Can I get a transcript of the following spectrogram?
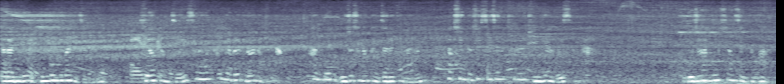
11개 공공기관 이전으로 지역 경제에 새로운 활력을 불어넣으며 항공 우주산업 발전을 통하는 혁신도시 시즌2를 준비하고 있습니다. 우주항공 시험센터와 뿌리산단,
